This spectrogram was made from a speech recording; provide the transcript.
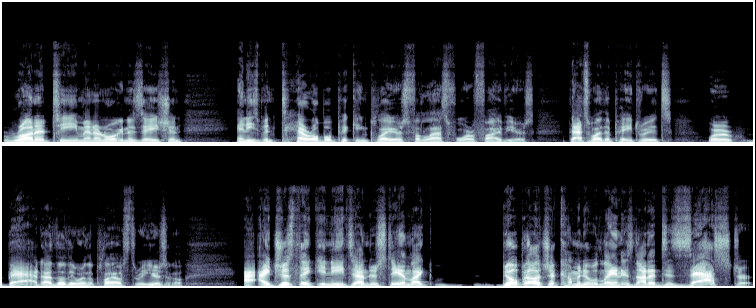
run a team and an organization, and he's been terrible picking players for the last four or five years. That's why the Patriots were bad, although they were in the playoffs three years ago. I, I just think you need to understand like, Bill Belichick coming to Atlanta is not a disaster.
